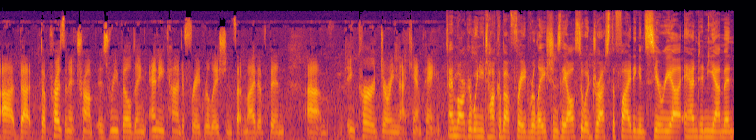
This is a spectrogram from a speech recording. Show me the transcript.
uh, that the President Trump is rebuilding any kind of frayed relations that might have been um, incurred during that campaign. And Margaret, when you talk about frayed relations, they also address the fighting in Syria and in Yemen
